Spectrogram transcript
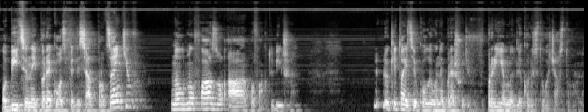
Обіцяний перекос 50% на одну фазу, а по факту більше. Люблю китайців, коли вони брешуть в приємну для користувача сторону.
